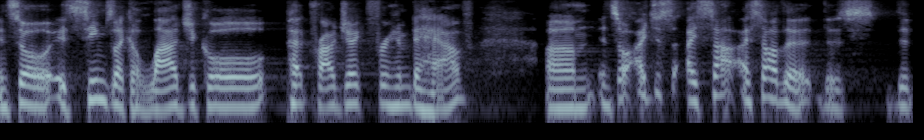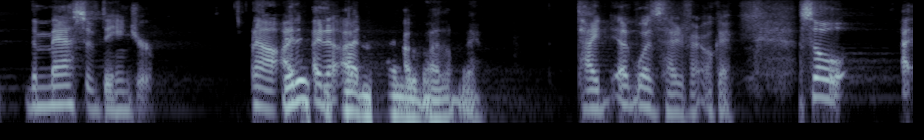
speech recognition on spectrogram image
And so it seems like a logical pet project for him to have. Um, and so I just I saw I saw the this the the massive danger. Now I, I, I, I, by the way, tied it was tied. Okay, so I,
